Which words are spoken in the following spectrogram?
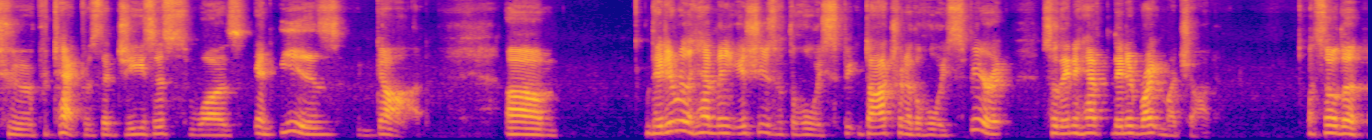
to protect was that Jesus was and is God. Um, they didn't really have many issues with the Holy Spirit doctrine of the Holy Spirit, so they didn't have they didn't write much on it. So the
